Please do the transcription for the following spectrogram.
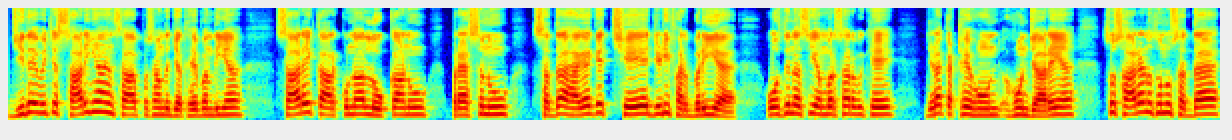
ਜਿਹਦੇ ਵਿੱਚ ਸਾਰੀਆਂ ਇਨਸਾਫ ਪਸੰਦ ਜਥੇਬੰਦੀਆਂ, ਸਾਰੇ ਕਾਰਕੁਨਾਂ, ਲੋਕਾਂ ਨੂੰ, ਪ੍ਰੈਸ ਨੂੰ ਸੱਦਾ ਹੈਗਾ ਕਿ 6 ਜਿਹੜੀ ਫਰਵਰੀ ਹੈ, ਉਸ ਦਿਨ ਅਸੀਂ ਅੰਮ੍ਰਿਤਸਰ ਵਿਖੇ ਜਿਹੜਾ ਇਕੱਠੇ ਹੋਣ ਹੋਣ ਜਾ ਰਹੇ ਹਾਂ ਸੋ ਸਾਰਿਆਂ ਨੂੰ ਤੁਹਾਨੂੰ ਸੱਦਾ ਹੈ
